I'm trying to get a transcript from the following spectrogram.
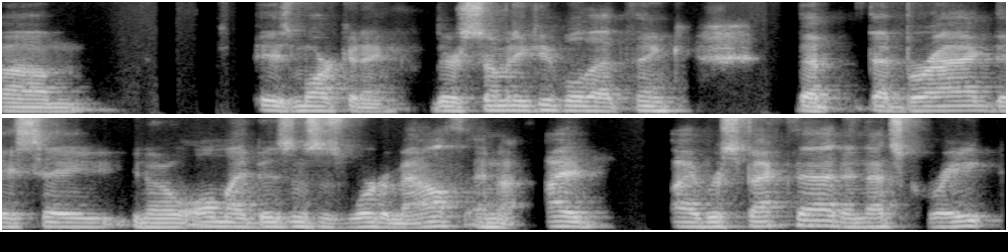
um, is marketing. There's so many people that think that that brag. They say, you know, all my business is word of mouth, and I I respect that, and that's great.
